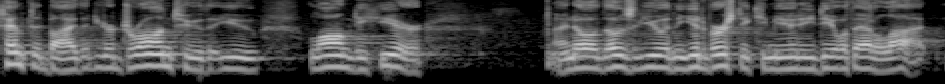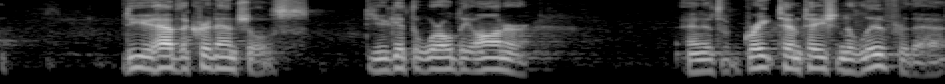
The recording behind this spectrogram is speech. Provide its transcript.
tempted by, that you're drawn to, that you long to hear. I know those of you in the university community deal with that a lot. Do you have the credentials? Do you get the worldly honor? And it's a great temptation to live for that.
